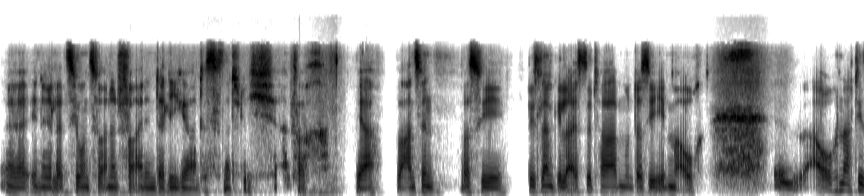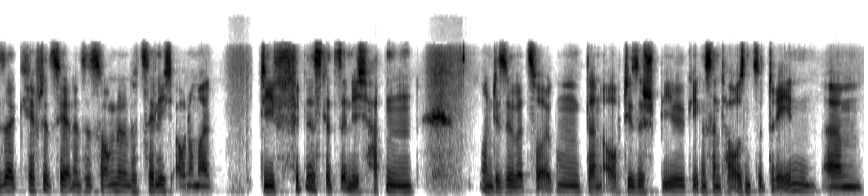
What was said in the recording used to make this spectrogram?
äh, in Relation zu anderen Vereinen der Liga. Und das ist natürlich einfach ja, Wahnsinn, was sie bislang geleistet haben und dass sie eben auch, äh, auch nach dieser kräftezehrenden Saison dann tatsächlich auch nochmal die Fitness letztendlich hatten und diese Überzeugung, dann auch dieses Spiel gegen Sandhausen zu drehen. Ähm,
